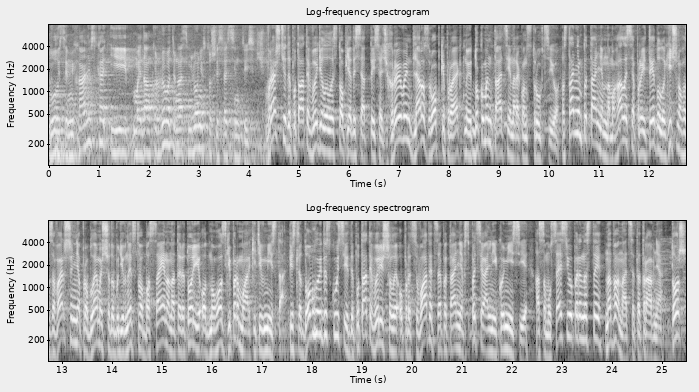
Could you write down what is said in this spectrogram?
вулиця Михайлівська і Майдан Корольова 13 мільйонів 167 тисяч. Врешті депутати виділили 150 тисяч гривень для розробки проектної документації на реконструкцію. Останнім питанням намагалися прийти до логічного завершення проблеми щодо будівництва басейна на території одного з гіпермаркетів міста. Після довгої дискусії депутати вирішили опрацювати це питання в спеціальній комісії, а саму сесію перенести на 12 травня. Тож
